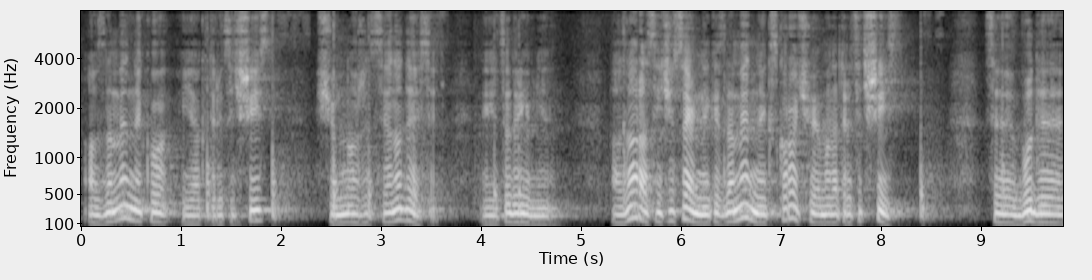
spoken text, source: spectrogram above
а в знаменнику як 36, що множиться на 10. І це дорівнює. А зараз і чисельник, і знаменник скорочуємо на 36. Це буде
